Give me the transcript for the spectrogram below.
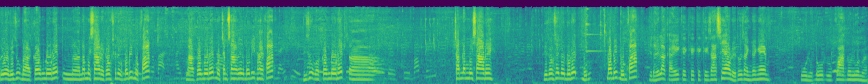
Bây giờ ví dụ mà công donate ừ, 50 sao thì công sẽ được bóc đít một phát. Mà công donate 100 sao thì được bóp đít hai phát. Ví dụ mà công donate, à, 150 sao đi thì công sẽ được donate 4 bóc đít 4 phát. Thì đấy là cái cái cái cái, cái giá sale để tôi dành cho anh em. Ui lột đô qua luôn luôn mà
